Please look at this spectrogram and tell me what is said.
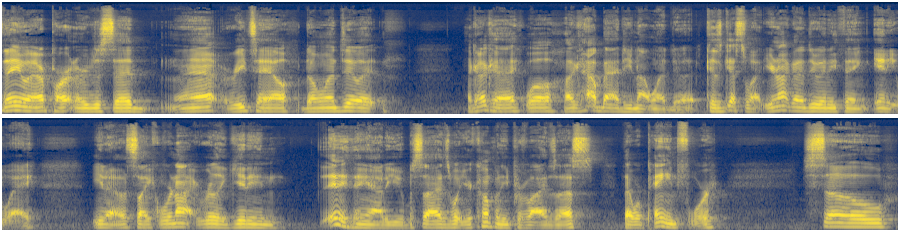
anyway, our partner just said, nah, retail, don't want to do it. Like, okay, well, like, how bad do you not want to do it? Because guess what? You're not going to do anything anyway. You know, it's like we're not really getting anything out of you besides what your company provides us that we're paying for. So,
